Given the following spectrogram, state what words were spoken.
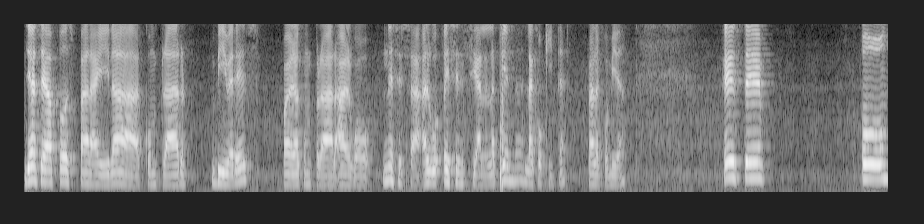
Ya sea pues para ir a comprar víveres, para ir a comprar algo necesario, algo esencial a la tienda, la coquita para la comida. Este o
